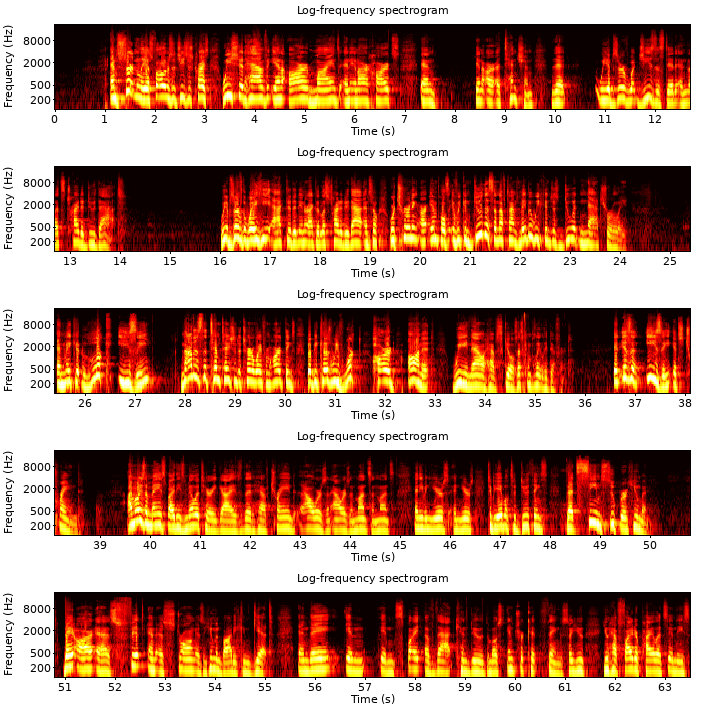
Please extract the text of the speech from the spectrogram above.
And certainly, as followers of Jesus Christ, we should have in our minds and in our hearts and in our attention that we observe what Jesus did and let's try to do that. We observe the way he acted and interacted. Let's try to do that. And so we're turning our impulse. If we can do this enough times, maybe we can just do it naturally and make it look easy not as the temptation to turn away from hard things, but because we've worked hard on it, we now have skills. That's completely different. It isn't easy, it's trained. I'm always amazed by these military guys that have trained hours and hours and months and months and even years and years to be able to do things that seem superhuman. They are as fit and as strong as a human body can get. And they, in in spite of that, can do the most intricate things. So you, you have fighter pilots in these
